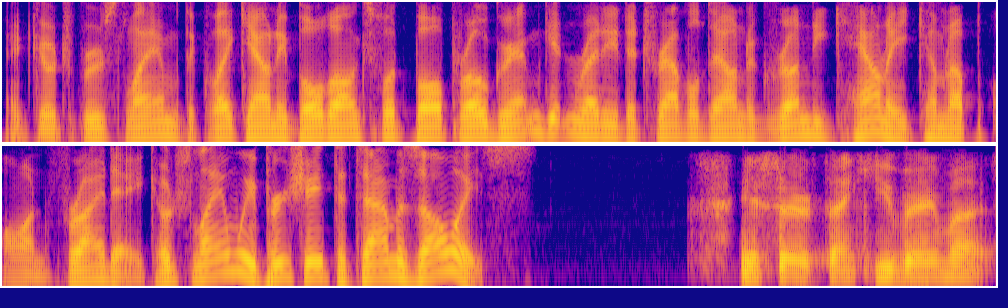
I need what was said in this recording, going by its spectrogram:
Head Coach Bruce Lamb with the Clay County Bulldogs football program getting ready to travel down to Grundy County coming up on Friday. Coach Lamb, we appreciate the time as always. Yes, sir. Thank you very much.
